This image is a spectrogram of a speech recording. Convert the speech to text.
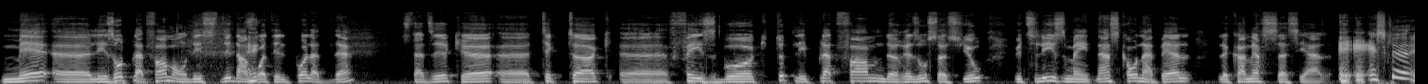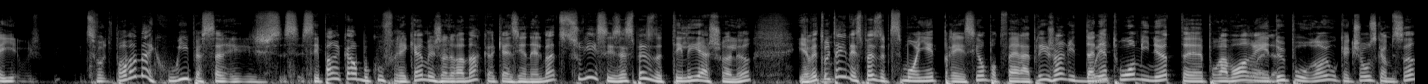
mais euh, les autres plateformes ont décidé d'emboîter le pas là-dedans. C'est-à-dire que euh, TikTok, euh, Facebook, toutes les plateformes de réseaux sociaux utilisent maintenant ce qu'on appelle le commerce social. Est-ce que. Tu probablement que oui, parce que c'est pas encore beaucoup fréquent, mais je le remarque occasionnellement. Tu te souviens, ces espèces de téléachats-là, il y avait tout le temps une espèce de petit moyen de pression pour te faire appeler. Genre, ils te donnaient trois minutes euh, pour avoir un deux pour un ou quelque chose comme ça.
